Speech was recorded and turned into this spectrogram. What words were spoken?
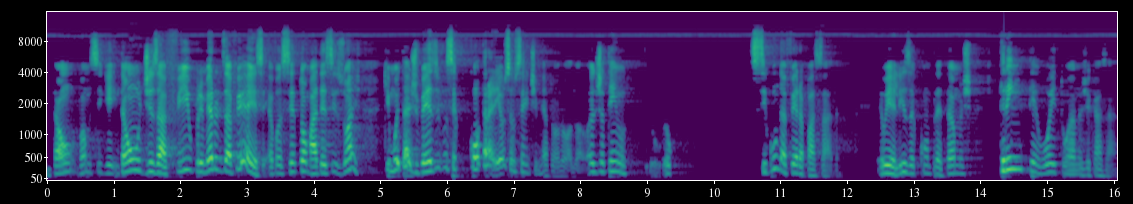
Então, vamos seguir. Então, o desafio, o primeiro desafio é esse: é você tomar decisões que muitas vezes você contraria o seu sentimento. Eu já tenho. Segunda-feira passada, eu e Elisa completamos 38 anos de casado.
